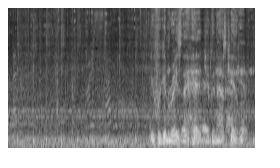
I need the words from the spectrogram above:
The next. Why is this happening? If we can raise the head, you can ask him.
